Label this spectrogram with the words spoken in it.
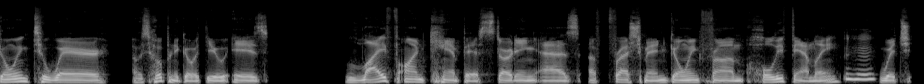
going to where I was hoping to go with you is life on campus starting as a freshman going from Holy Family, hmm which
